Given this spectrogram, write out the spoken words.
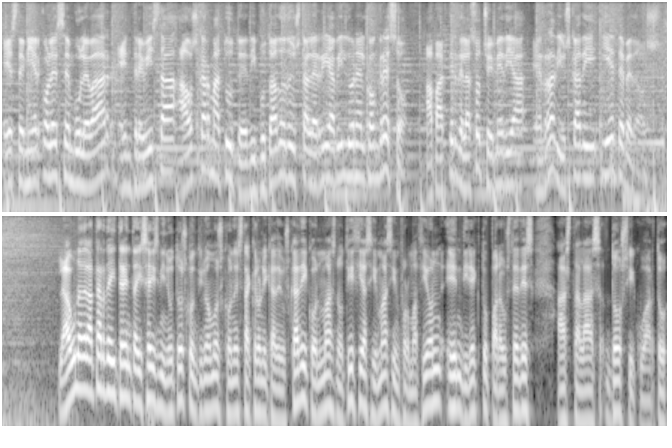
Este miércoles en Boulevard, entrevista a Óscar Matute, diputado de Euskal Herria Bildu en el Congreso, a partir de las ocho y media en Radio Euskadi y ETV2. La una de la tarde y 36 minutos continuamos con esta crónica de Euskadi con más noticias y más información en directo para ustedes hasta las dos y cuarto.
